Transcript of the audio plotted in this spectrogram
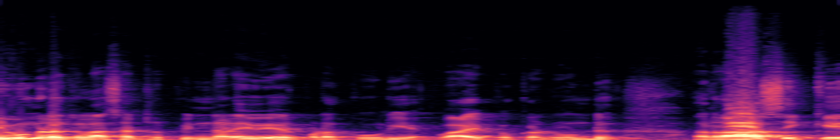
இவங்களுக்கெல்லாம் சற்று பின்னடைவு ஏற்படக்கூடிய வாய்ப்புகள் உண்டு. ராசிக்கு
